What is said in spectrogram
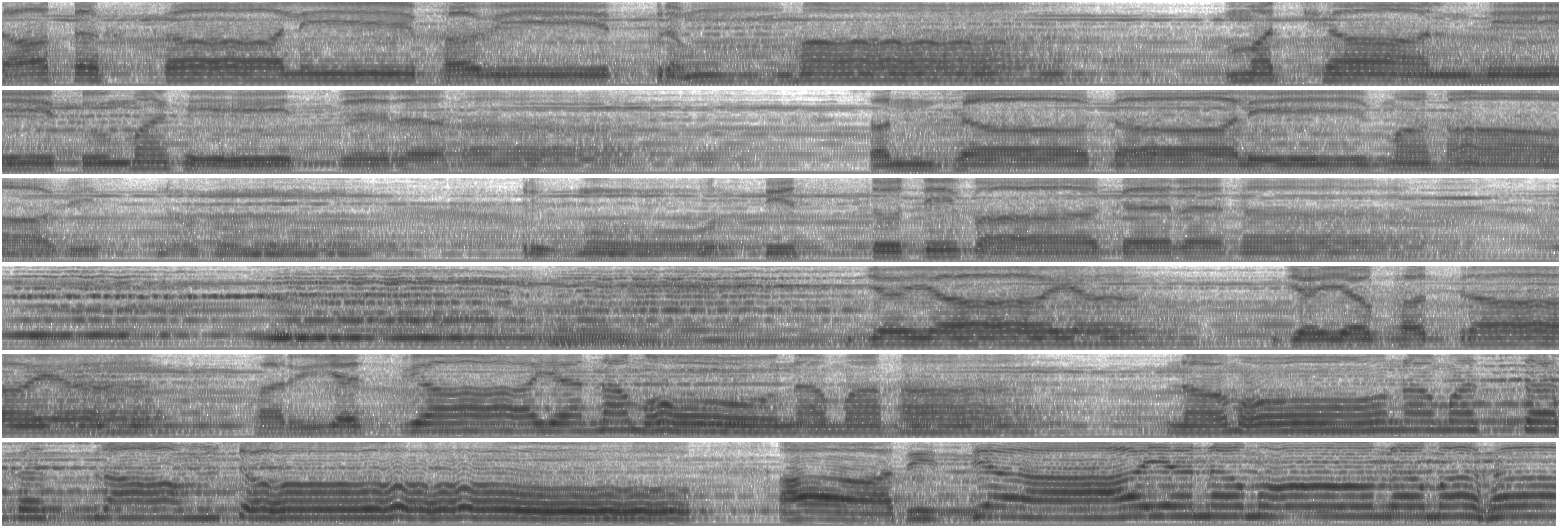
प्रातःकाले भवेद्ब्रह्मा मध्याह्ने तु महेश्वरः। सन्ध्याकाले महाविष्णुः। त्रिमूर्तिस्तु दिवाकरः। जयाय जयभद्राय हर्यश्व्याय नमो नमः। नमो नमः सहस्रांशो। आदित्याय नमो नमः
